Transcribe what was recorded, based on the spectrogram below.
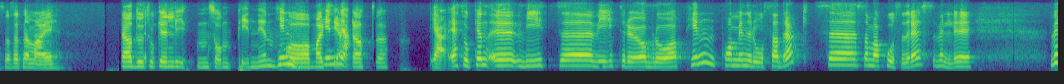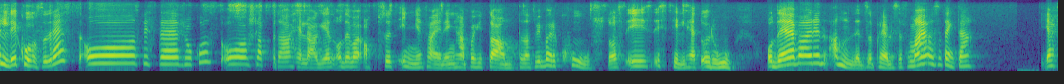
som 17. mai? Ja, du tok en liten sånn pin inn og markerte pin, ja. at uh... Ja, jeg tok en uh, hvit, uh, hvit, rød og blå pinn på min rosa drakt, som var kosedress. Veldig Veldig kosedress og spiste frokost og slappet av hele dagen. Og det var absolutt ingen feiring her på hytta annet enn at vi bare koste oss i, i stillhet og ro. Og det var en annerledes opplevelse for meg. Og så tenkte jeg Jeg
